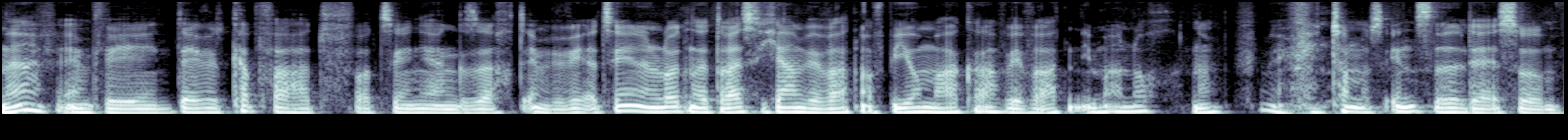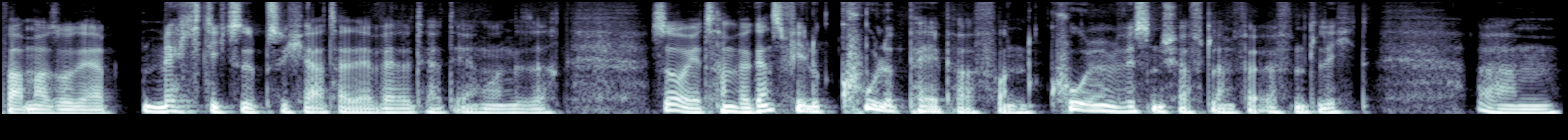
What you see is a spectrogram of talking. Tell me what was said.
ne? Irgendwie David Kapfer hat vor zehn Jahren gesagt, wir erzählen den Leuten seit 30 Jahren, wir warten auf Biomarker, wir warten immer noch. Ne? Thomas Insel, der ist so, war mal so der mächtigste Psychiater der Welt, der hat irgendwann gesagt, so, jetzt haben wir ganz viele coole Paper von coolen Wissenschaftlern veröffentlicht. Ähm,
